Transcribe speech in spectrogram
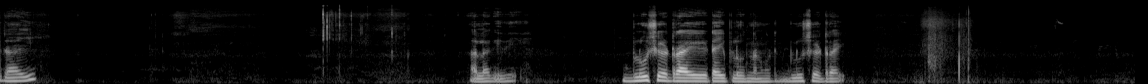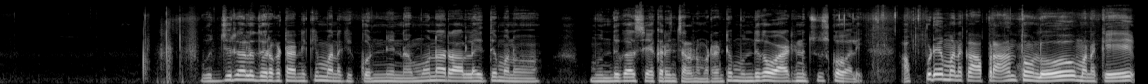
రాయి. అలాగే ఇది. బ్లూ షేడ్ రాయి టైప్లో ఉందనమాట బ్లూ షేడ్ రాయి వజ్రాలు దొరకటానికి మనకి కొన్ని నమూనా రాళ్ళు అయితే మనం ముందుగా సేకరించాలన్నమాట. అంటే ముందుగా వాటిని చూసుకోవాలి. అప్పుడే మనకు ఆ ప్రాంతంలో మనకి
